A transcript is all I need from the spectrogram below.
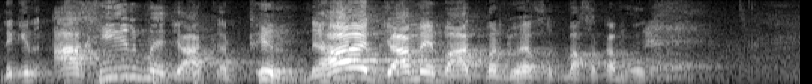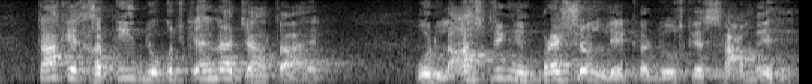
لیکن آخر میں جا کر پھر نہایت جامع بات پر جو ہے خطبہ ختم ہوگا۔ تاکہ خطیب جو کچھ کہنا چاہتا ہے، وہ لاسٹنگ امپریشن لے کر جو اس کے سامنے ہیں،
